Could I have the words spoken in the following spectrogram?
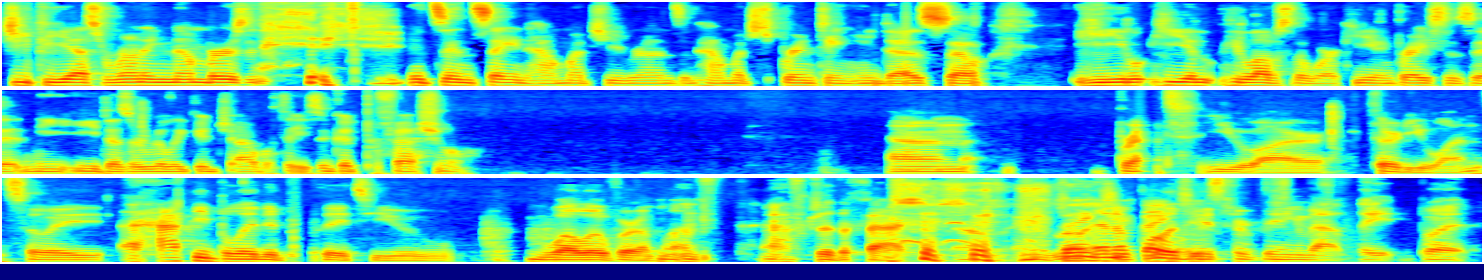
GPS running numbers, and it's insane how much he runs and how much sprinting he does. So he he he loves the work. He embraces it, and he, he does a really good job with it. He's a good professional. Um, Brent, you are 31, so a, a, happy belated birthday to you well over a month after the fact. Um, and, and you, apologies for being that late, but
